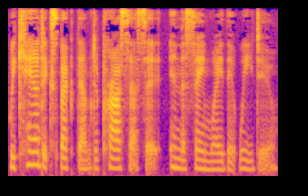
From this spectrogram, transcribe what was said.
We can't expect them to process it in the same way that we do.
